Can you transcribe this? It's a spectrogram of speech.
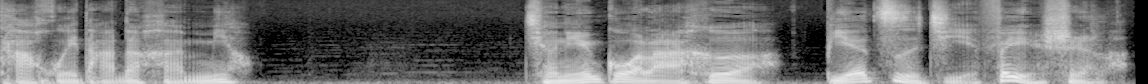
他回答的很妙。请您过来喝，别自己费事了。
